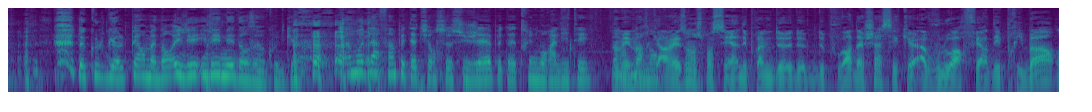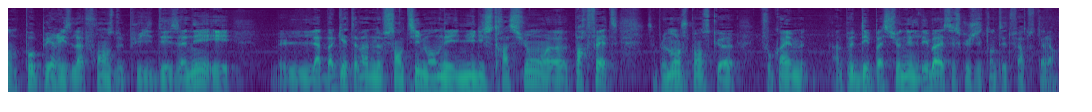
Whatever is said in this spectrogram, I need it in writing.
le coup de gueule permanent. Il est, il est, né dans un coup de gueule. Un mot de la fin peut-être sur ce sujet, peut-être une moralité Non mais Marc a raison, je pense que c'est un des problèmes de, de pouvoir d'achat, c'est qu'à vouloir faire des prix bas, on paupérise la France depuis des années et la baguette à 29 centimes en est une illustration euh, parfaite. Simplement, je pense qu'il faut quand même un peu dépassionner le débat et c'est ce que j'ai tenté de faire tout à l'heure.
